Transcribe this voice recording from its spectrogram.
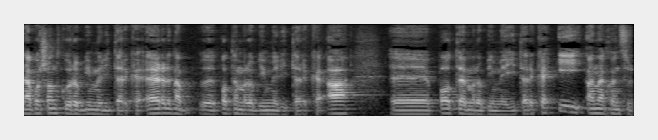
na początku robimy literkę R, na, y, potem robimy literkę A, potem robimy literkę I, a na końcu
